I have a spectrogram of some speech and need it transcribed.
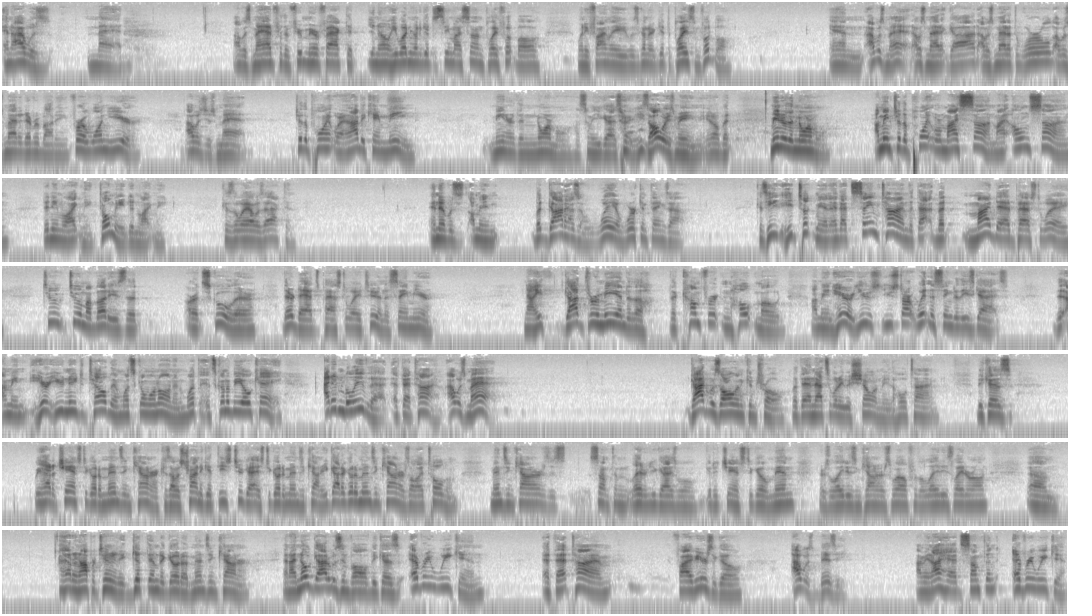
And I was mad. I was mad for the mere fact that, you know, he wasn't going to get to see my son play football when he finally was going to get to play some football. And I was mad. I was mad at God. I was mad at the world. I was mad at everybody. For a one year, I was just mad to the point where, and I became mean, meaner than normal. Some of you guys, he's always mean, you know, but meaner than normal. I mean, to the point where my son, my own son, didn't even like me. Told me he didn't like me because the way I was acting. And it was, I mean, but God has a way of working things out. Because he, he took me, and at that same time that, that but my dad passed away, two, two of my buddies that are at school there, their dads passed away too in the same year. Now, he, God threw me into the, the comfort and hope mode. I mean, here, you, you start witnessing to these guys. I mean, here, you need to tell them what's going on and what it's going to be okay. I didn't believe that at that time. I was mad. God was all in control, but then that's what he was showing me the whole time. Because we had a chance to go to men's encounter because I was trying to get these two guys to go to men's encounter. You got to go to men's encounters, all I told them. Men's encounters is something later you guys will get a chance to go. Men, there's a ladies' encounter as well for the ladies later on. Um, I had an opportunity to get them to go to men's encounter. And I know God was involved because every weekend at that time, five years ago, I was busy. I mean, I had something every weekend.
